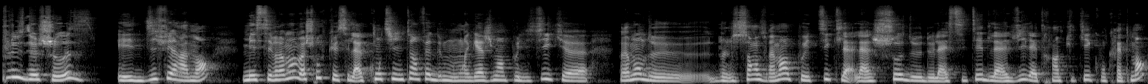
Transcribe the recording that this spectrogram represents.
plus de choses et différemment. Mais c'est vraiment, moi, je trouve que c'est la continuité en fait de mon engagement politique, euh, vraiment de, de le sens vraiment poétique, la, la chose de, de, la cité, de la ville, être impliqué concrètement.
